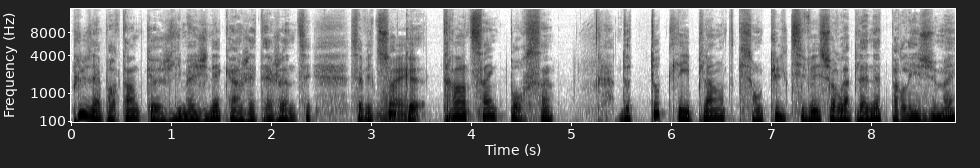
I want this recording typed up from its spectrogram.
plus importante que je l'imaginais quand j'étais jeune. Tu sais. Savais-tu ça Ouais. que 35 de toutes les plantes qui sont cultivées sur la planète par les humains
